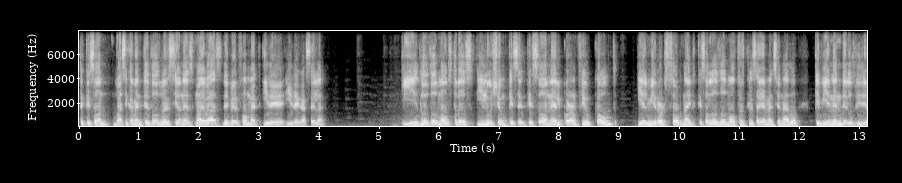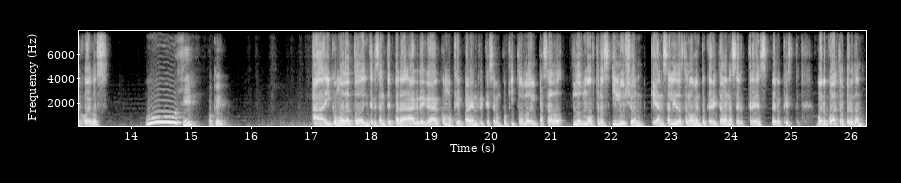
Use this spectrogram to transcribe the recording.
Que son básicamente dos versiones nuevas de Berfomet y de, y de Gacela. Y los dos monstruos Illusion, que, se- que son el Cornfield Cold y el Mirror Sword Knight, que son los dos monstruos que les había mencionado, que vienen de los videojuegos. Uh, sí, ok. Ah, y como dato interesante para agregar, como que para enriquecer un poquito lo del pasado, los monstruos Illusion que han salido hasta el momento, que ahorita van a ser tres, pero que, bueno, cuatro, perdón,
